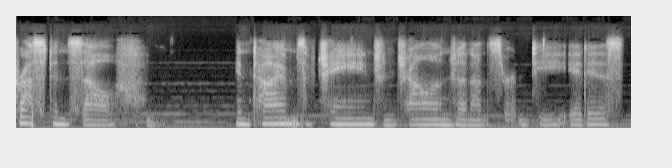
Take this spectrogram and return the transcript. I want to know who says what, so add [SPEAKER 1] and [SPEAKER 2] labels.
[SPEAKER 1] trust in self. In times of change and challenge and uncertainty, it is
